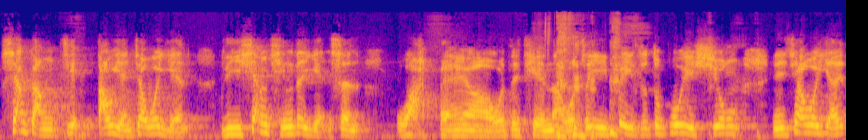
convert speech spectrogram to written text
香港接导演叫我演李香琴的眼神，哇，没有，我的天哪，我这一辈子都不会凶。你叫我演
